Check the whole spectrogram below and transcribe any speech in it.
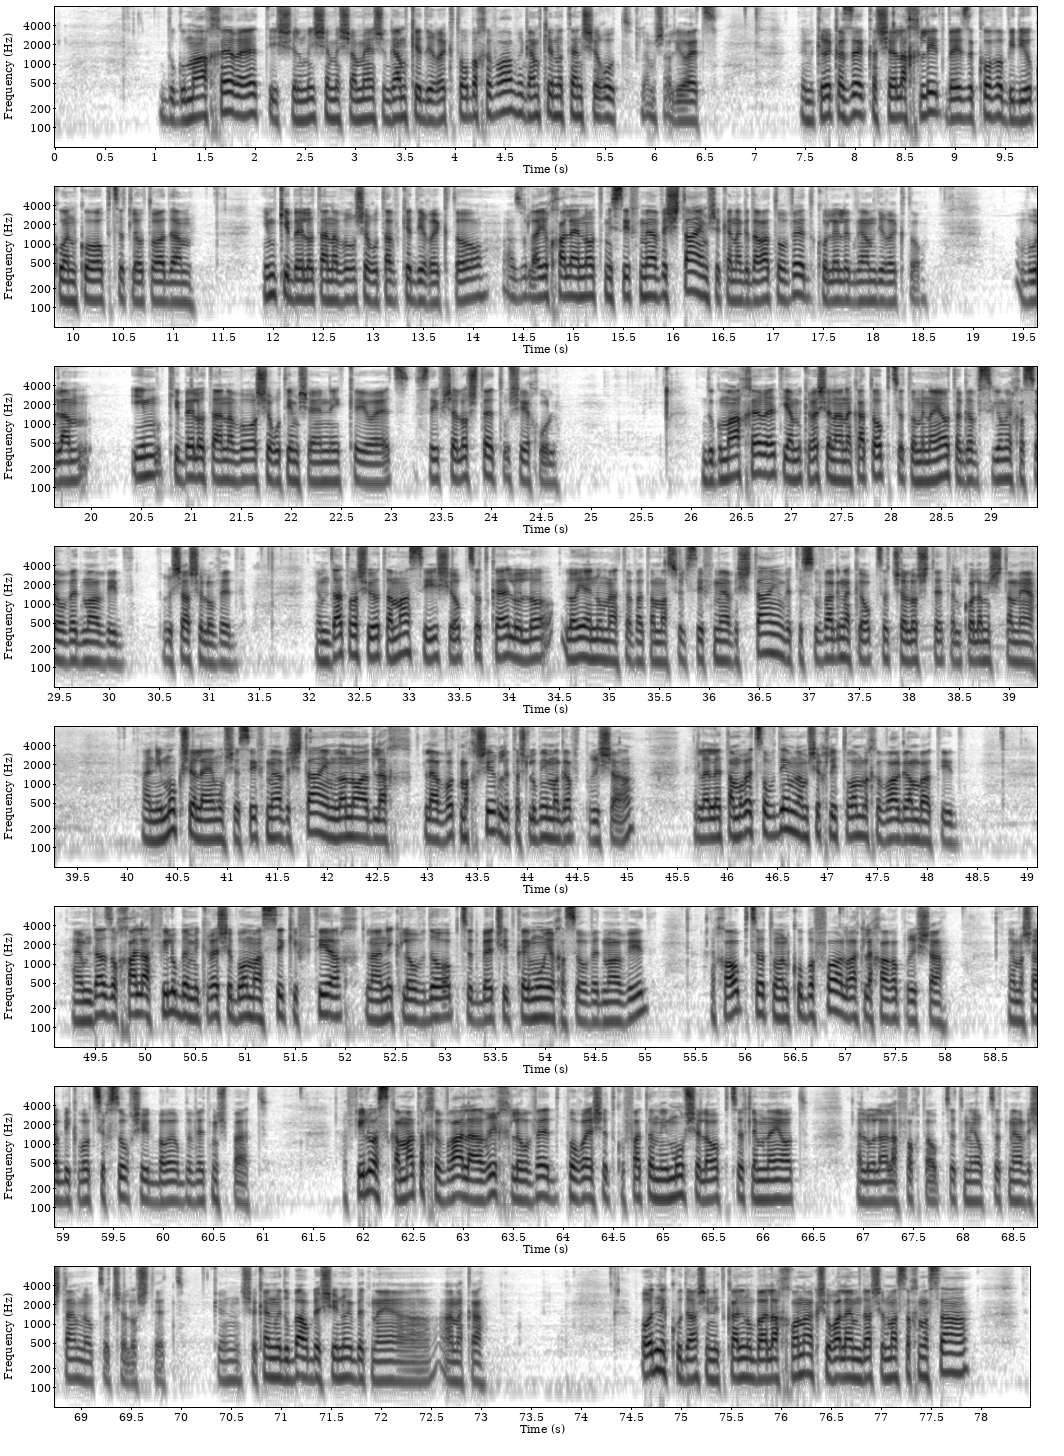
דוגמה אחרת היא של מי שמשמש גם כדירקטור בחברה וגם כנותן שירות, למשל יועץ. במקרה כזה קשה להחליט באיזה כובע בדיוק הוענקו האופציות לאותו אדם. אם קיבל אותן עבור שירותיו כדירקטור, אז אולי יוכל ליהנות מסעיף 102, שכן הגדרת עובד כוללת גם דירקטור. ואולם, אם קיבל אותן עבור השירותים שהעניק כיועץ, סעיף 3ט הוא שיחול. דוגמה אחרת היא המקרה של הענקת אופציות או מניות אגב סיום יחסי עובד-מעביד, פרישה של עובד. עמדת רשויות המס היא שאופציות כאלו לא, לא ייהנו מהטבת המס של סעיף 102 ותסווגנה כאופציות 3ט על כל המשתמע. הנימוק שלהם הוא שסעיף 102 לא נועד להוות מכשיר לתשלומים אגב פרישה, אלא לתמרץ עובדים להמשיך לתרום לחברה גם בעתיד. העמדה זו חלה אפילו במקרה שבו מעסיק הבטיח להעניק לעובדו אופציות בעת שהתקיימו יחסי עובד מעביד, אך האופציות הוענקו בפועל רק לאחר הפרישה, למשל בעקבות סכסוך שהתברר בבית משפט. אפילו הסכמת החברה להאריך לעובד פורש את תקופת המימוש של האופציות למניות, עלולה להפוך את האופציות מאופציות 102 לאופציות 3ט, כן, שכן מדובר בשינוי בתנאי ההענקה. עוד נקודה שנתקלנו בה לאחרונה קשורה לעמדה של מס הכנסה,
